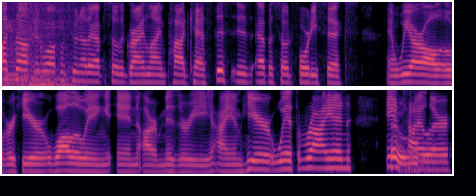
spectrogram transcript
What's up, and welcome to another episode of the Grindline Podcast. This is episode 46, and we are all over here wallowing in our misery. I am here with Ryan and Hello. Tyler.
